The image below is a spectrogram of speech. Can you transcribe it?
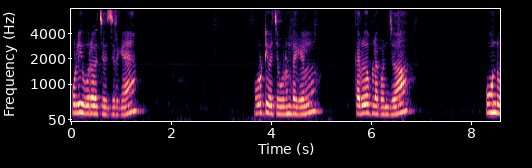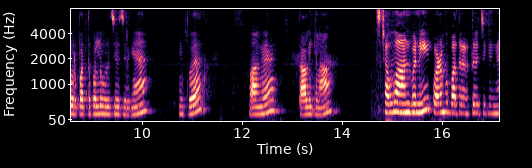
புளி ஊற வச்சு வச்சுருக்கேன். உருட்டி வச்ச உருண்டைகள் கருவேப்பிலை கொஞ்சம் பூண்டு ஒரு பத்து பல் உரித்து வச்சுருக்கேன். இப்போ வாங்க தாளிக்கலாம். ஸ்டவ் ஆன் பண்ணி குழம்பு பாத்திரம் எடுத்து வச்சுக்கோங்க.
